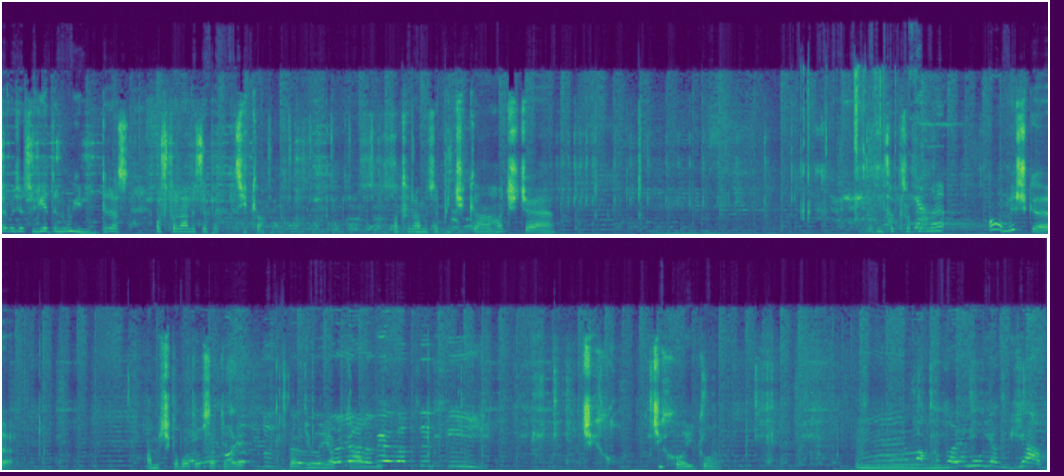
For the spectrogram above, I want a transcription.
Będzie tu jeden win. Teraz otwieramy sobie pecika. Otwieramy sobie picika, chodźcie. I co trafimy? O, myszkę. A myszka była to ostatnia, sprawdzimy jak Ja tam. Cicho, cicho Igor. Mm, No to jak jam.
